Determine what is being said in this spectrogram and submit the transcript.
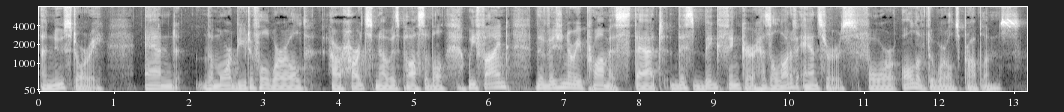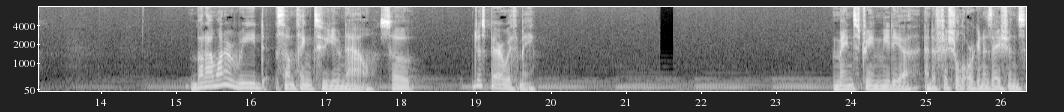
A New Story, and The More Beautiful World, our hearts know is possible, we find the visionary promise that this big thinker has a lot of answers for all of the world's problems. But I want to read something to you now, so just bear with me. Mainstream media and official organizations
